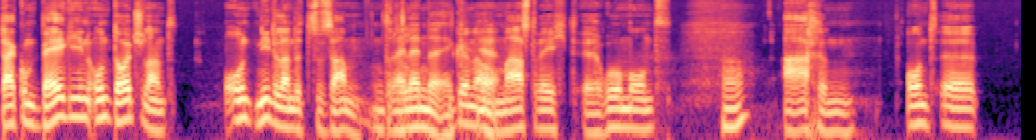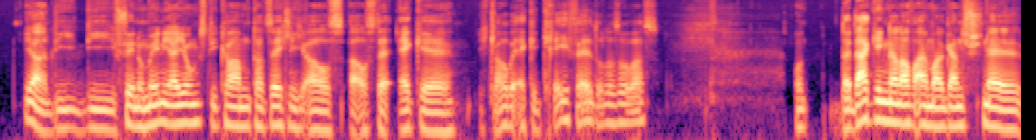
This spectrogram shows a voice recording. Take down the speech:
da kommt Belgien und Deutschland und Niederlande zusammen. Ein Dreiländereck. Genau, Ja. Maastricht, äh, Roermond, Ja. Aachen und äh, ja, die, die Phänomenia-Jungs, die kamen tatsächlich aus, aus der Ecke, ich glaube Ecke Krefeld oder sowas. Und da, da ging dann auf einmal ganz schnell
